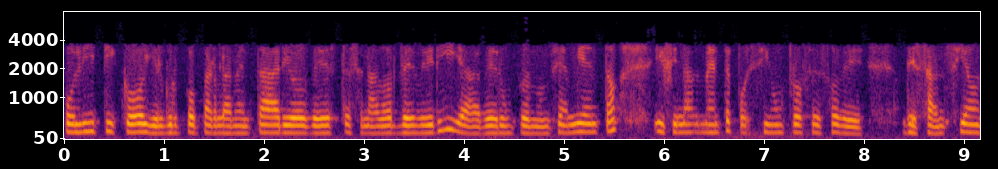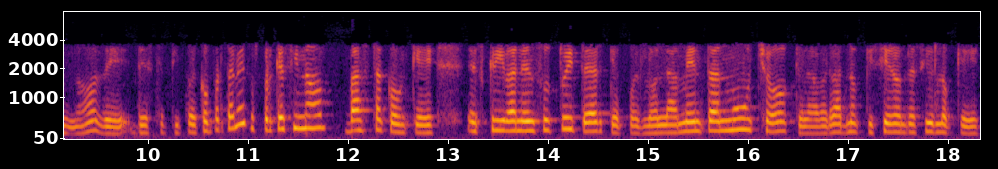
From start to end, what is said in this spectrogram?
político y el grupo parlamentario de este senador debería haber un pronunciamiento y finalmente pues sí un proceso de, sanción ¿no? de, de este tipo de comportamientos, porque si no basta con que escriban en su Twitter que pues lo lamentan mucho, que la verdad no quisieron decir lo que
